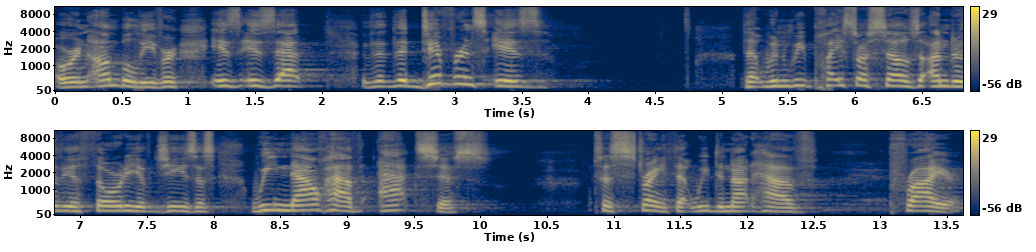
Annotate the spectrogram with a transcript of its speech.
or an unbeliever, is, is that the, the difference is that when we place ourselves under the authority of Jesus, we now have access to strength that we did not have prior.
